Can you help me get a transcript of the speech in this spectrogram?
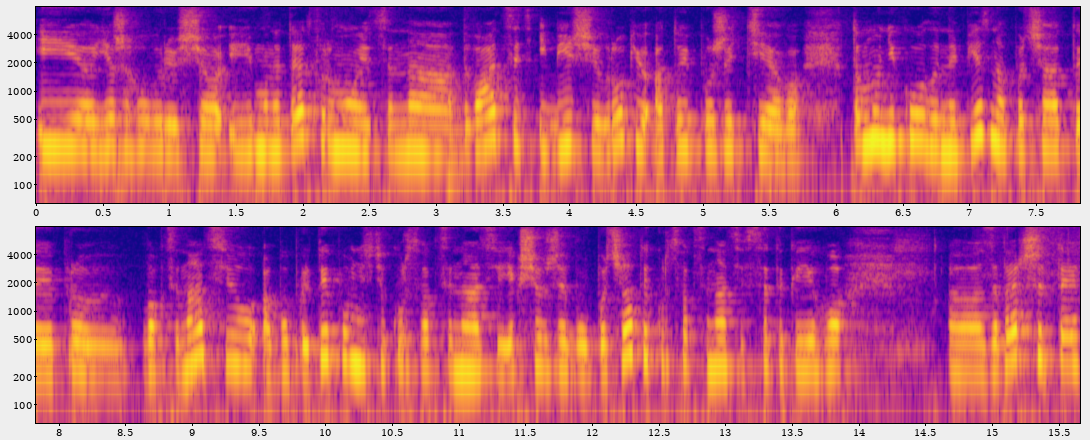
І я ж говорю, що імунітет формується на 20 і більше років, а то й пожиттєво. Тому ніколи не пізно почати про вакцинацію або пройти повністю курс вакцинації. Якщо вже був початий курс вакцинації, все-таки його е, завершити,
